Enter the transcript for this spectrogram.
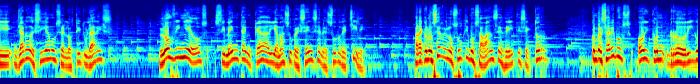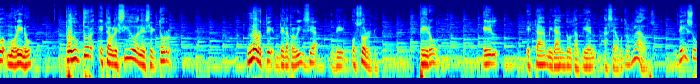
Y ya lo decíamos en los titulares, los viñedos cimentan cada día más su presencia en el sur de Chile. Para conocer los últimos avances de este sector, conversaremos hoy con Rodrigo Moreno, productor establecido en el sector norte de la provincia de Osorno. Pero él está mirando también hacia otros lados. De eso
